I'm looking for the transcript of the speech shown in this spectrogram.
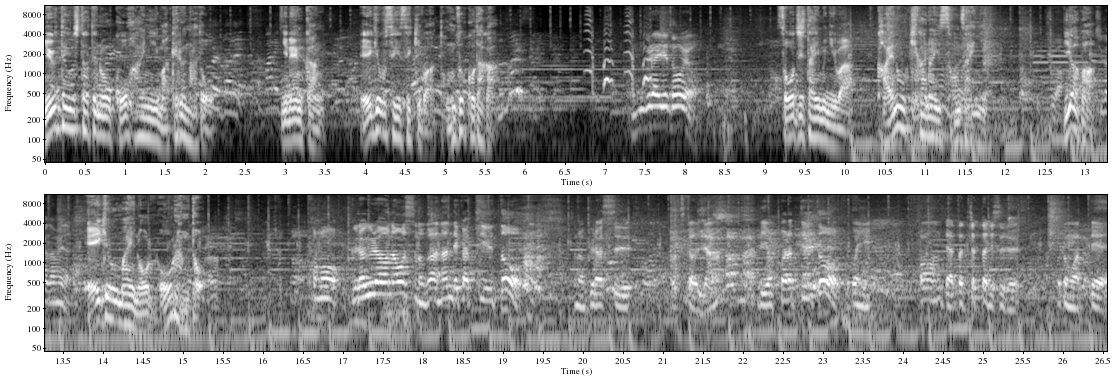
入店したての後輩に負けるなど2年間営業成績はどん底だがこんぐらいでどうよ。掃除タイムには替えの利かない存在にいわば営業前のローランド。このグラグラを直すのがなんでかっていうとそのグラスを使うじゃん。で酔っ払ってるとここにポーンって当たっちゃったりすることもあって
